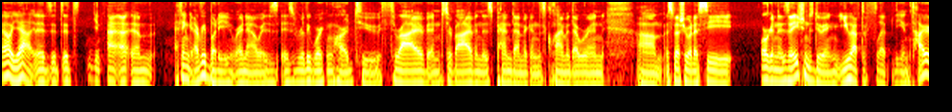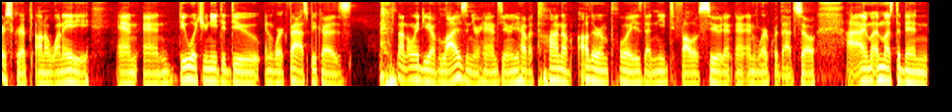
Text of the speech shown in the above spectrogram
No, yeah, it's, it's, it's I, I, um, I think everybody right now is is really working hard to thrive and survive in this pandemic and this climate that we're in. Um, especially what I see organizations doing, you have to flip the entire script on a 180 and and do what you need to do and work fast because not only do you have lives in your hands, you know, you have a ton of other employees that need to follow suit and, and work with that. So I, it must have been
